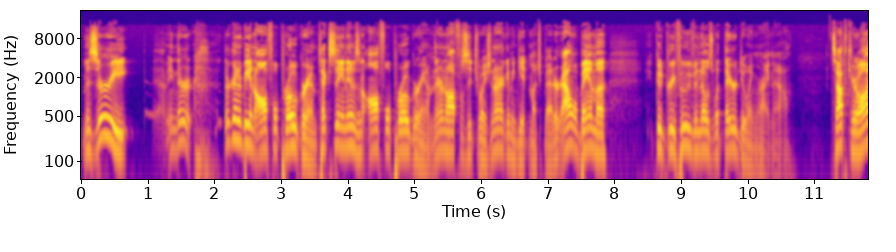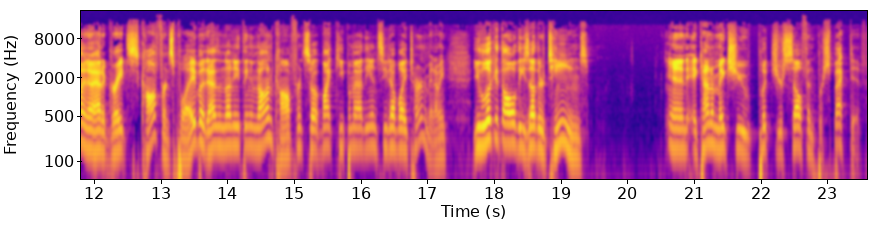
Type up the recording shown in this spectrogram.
Missouri I mean, they're they're going to be an awful program. Texas A&M is an awful program. They're an awful situation. They're not going to get much better. Alabama, good grief, who even knows what they're doing right now? South Carolina had a great conference play, but hasn't done anything in non-conference, so it might keep them out of the NCAA tournament. I mean, you look at all these other teams And it kind of makes you put yourself in perspective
